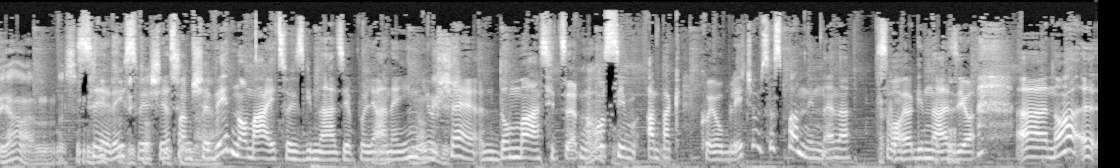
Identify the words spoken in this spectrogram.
ja, se res veš, jaz imam še ja. vedno majico iz gimnazije poljane in no, jo vidiš. še doma sicer nosim, ampak ko jo oblečem, se spomnim ne, na tako, svojo gimnazijo. Uh, no, eh,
